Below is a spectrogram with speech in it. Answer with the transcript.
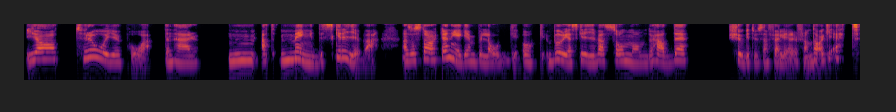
jag tror ju på den här att mängdskriva. Alltså starta en egen blogg och börja skriva som om du hade 20 000 följare från dag ett.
